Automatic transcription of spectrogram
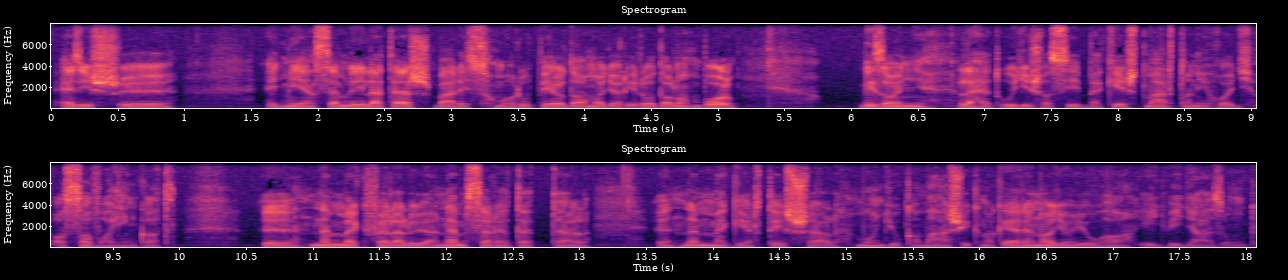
Ez is ö, egy milyen szemléletes, bár egy szomorú példa a magyar irodalomból, bizony lehet úgy is a szívbe kést mártani, hogy a szavainkat ö, nem megfelelően, nem szeretettel, nem megértéssel mondjuk a másiknak. Erre nagyon jó, ha így vigyázunk.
